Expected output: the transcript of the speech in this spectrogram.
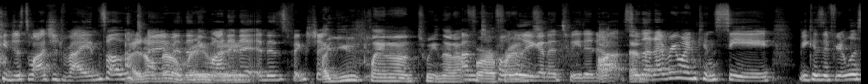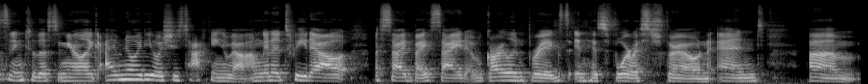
he just watched Vines all the I time, know, and then he wanted it in his picture. Are you planning on tweeting that out I'm for our friends? I'm totally gonna tweet it Uh, out so that everyone can see. Because if you're listening to this and you're like, I have no idea what she's talking about, I'm gonna tweet out a side by side of Garland Briggs in his forest throne and um,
